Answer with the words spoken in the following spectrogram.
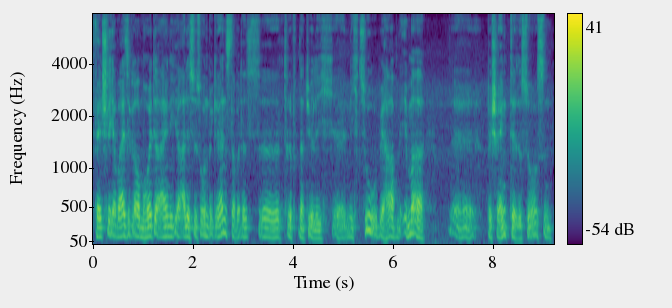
fälschlicherweise glauben heute einige, alles ist unbegrenzt, aber das äh, trifft natürlich äh, nicht zu. Wir haben immer äh, beschränkte Ressourcen,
